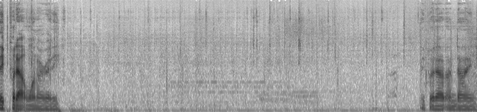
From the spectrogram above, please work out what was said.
They put out one already. They put out Undying.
